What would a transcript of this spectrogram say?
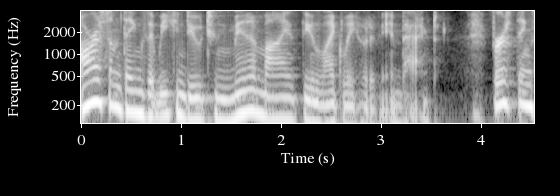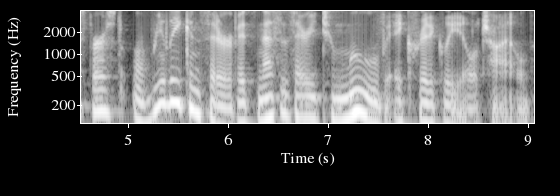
are some things that we can do to minimize the likelihood of impact. First things first, really consider if it's necessary to move a critically ill child.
